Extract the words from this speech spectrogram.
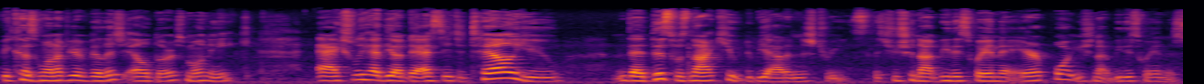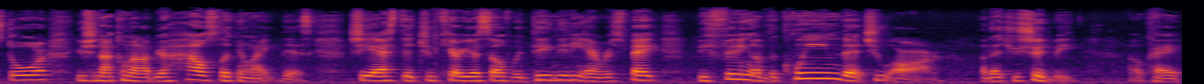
because one of your village elders, Monique, actually had the audacity to tell you that this was not cute to be out in the streets, that you should not be this way in the airport, you should not be this way in the store, you should not come out of your house looking like this. She asked that you carry yourself with dignity and respect befitting of the queen that you are, or that you should be. Okay?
